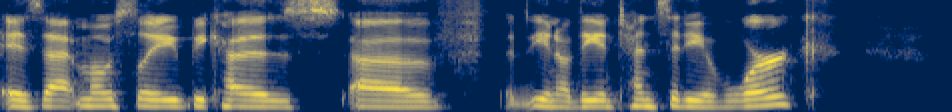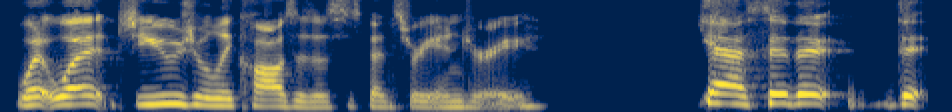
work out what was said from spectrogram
is that mostly because of you know the intensity of work? What what usually causes a suspensory injury? Yeah so the, the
